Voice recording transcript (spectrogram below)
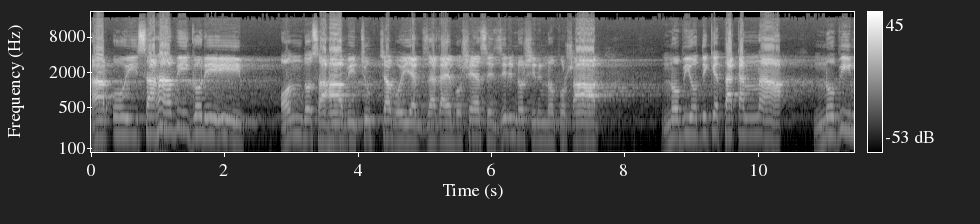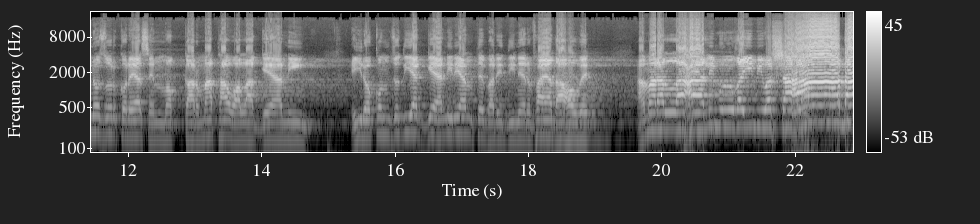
আর ওই সাহাবি গরিব, অন্ধ সাহাবি চুপচাপ ওই এক জায়গায় বসে আছে, জীর্ণ শীর্ণ পোশাক। নবী ওদিকে তাকান না। নবী নজর করে আছেন মক্কার মাথাওয়ালা জ্ঞানী। এই রকম যদি এক জ্ঞানীরে আনতে পারি, দিনের ফায়দা হবে। আমার আল্লাহ আলিমুল গাইবি শাহাদা।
